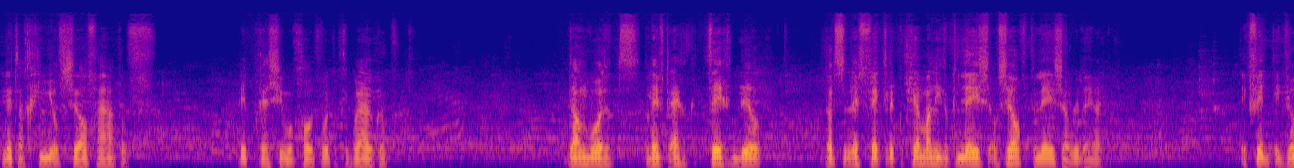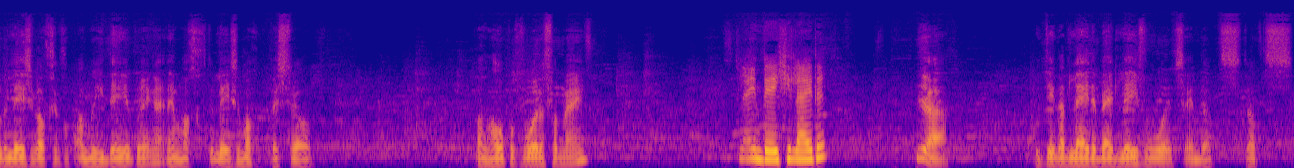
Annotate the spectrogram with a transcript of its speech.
lethargie of zelfhaat of depressie, om een groot woord te gebruiken, dan, wordt het, dan heeft het eigenlijk het tegendeel. Dat is een effect dat ik helemaal niet op de lezer of zelf op de lezer zou willen hebben. Ik, vind, ik wil de lezer wel graag op andere ideeën brengen. En hij mag, de lezer mag ook best wel wanhopig worden van mij. Klein beetje lijden. Ja, ik denk dat lijden bij het leven hoort. En dat, dat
